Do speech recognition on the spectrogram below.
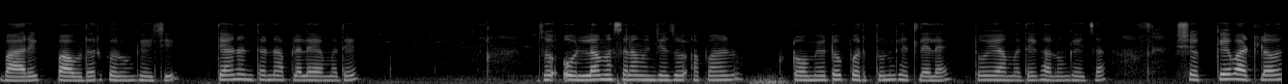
बारीक पावडर करून घ्यायची. त्यानंतरनं आपल्याला यामध्ये जो ओला मसाला म्हणजे जो आपण टोमॅटो परतून घेतलेला आहे तो यामध्ये घालून घ्यायचा. शक्य वाटलं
